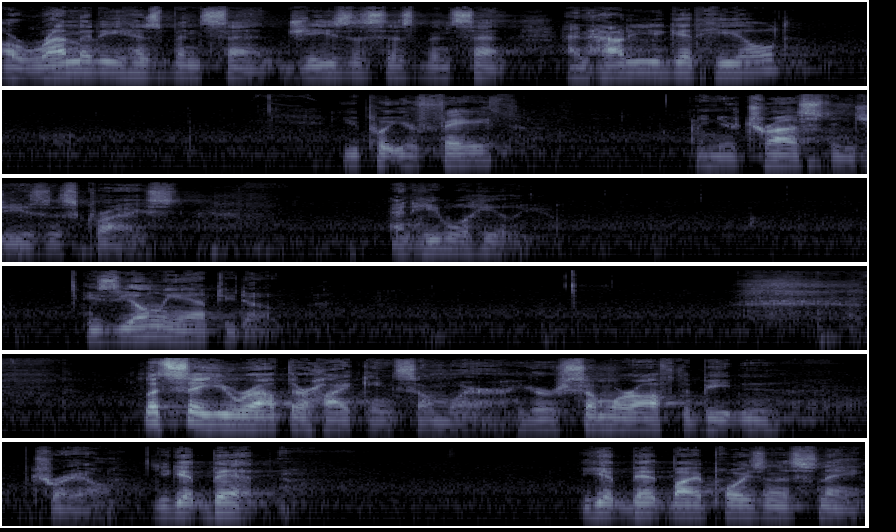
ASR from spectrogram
A remedy has been sent. Jesus has been sent. And how do you get healed? You put your faith and your trust in Jesus Christ, and He will heal you. He's the only antidote. Let's say you were out there hiking somewhere. You're somewhere off the beaten trail. You get bit. You get bit by a poisonous snake.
